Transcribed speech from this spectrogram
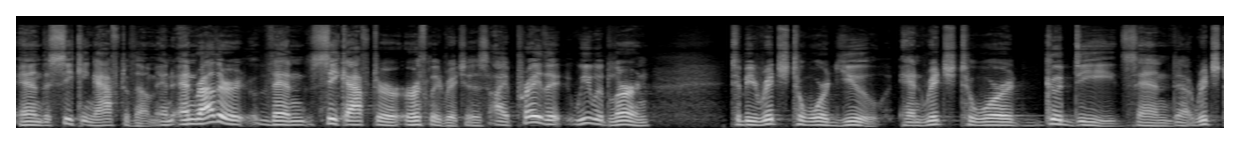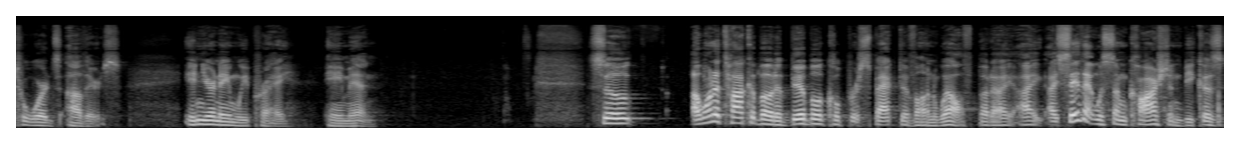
and the seeking after them. And, and rather than seek after earthly riches, I pray that we would learn to be rich toward you and rich toward good deeds and uh, rich towards others. In your name we pray. Amen. So, I want to talk about a biblical perspective on wealth, but I, I, I, say that with some caution because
